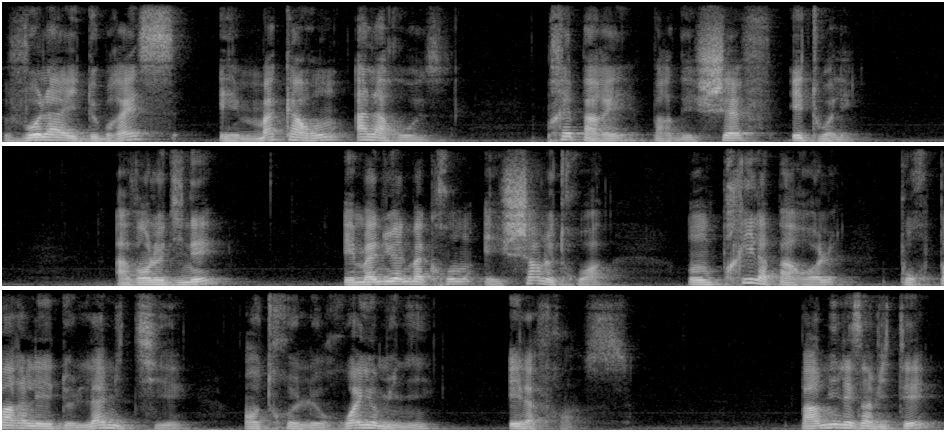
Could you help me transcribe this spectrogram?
volaille de Bresse et macarons à la rose, préparés par des chefs étoilés. Avant le dîner, Emmanuel Macron et Charles III ont pris la parole pour parler de l'amitié entre le Royaume-Uni et la France. Parmi les invités,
